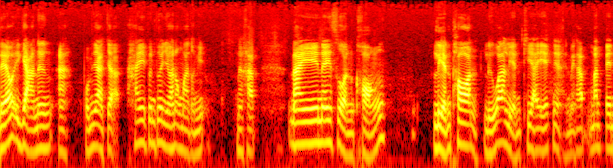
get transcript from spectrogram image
แล้วอีกอย่างหนึ่งอะผมอยากจะให้เพื่อนๆย้อนออกมาตรงนี้นะครับในในส่วนของ เหรียญทอนหรือว่าเหรียญ TIX เนี่ยเห็นไหมครับมันเป็น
